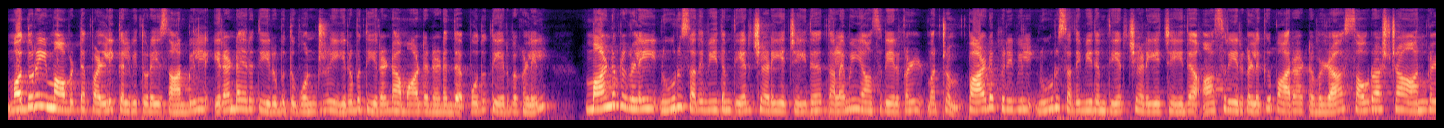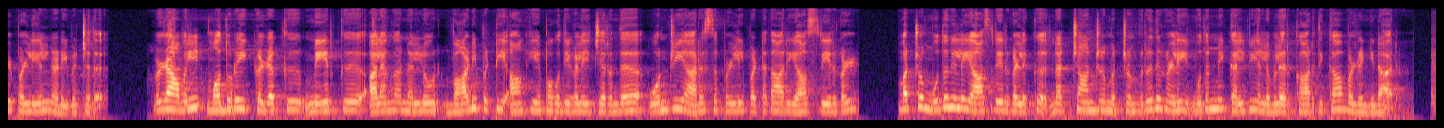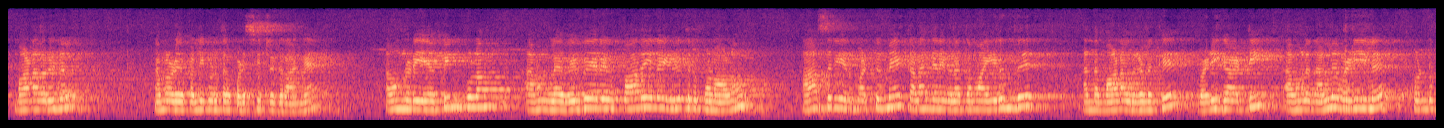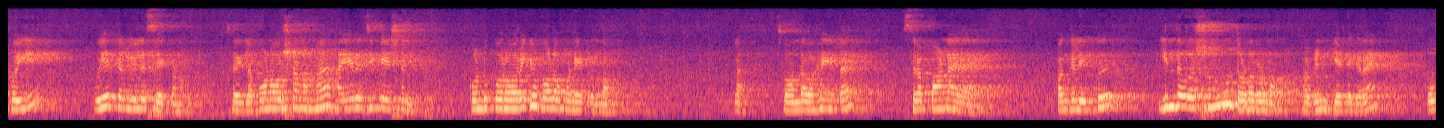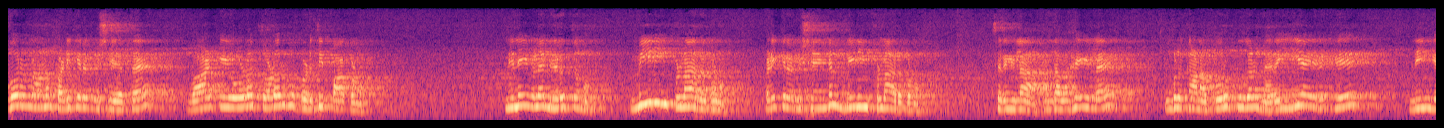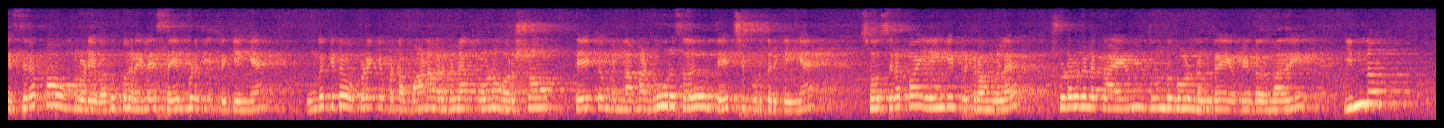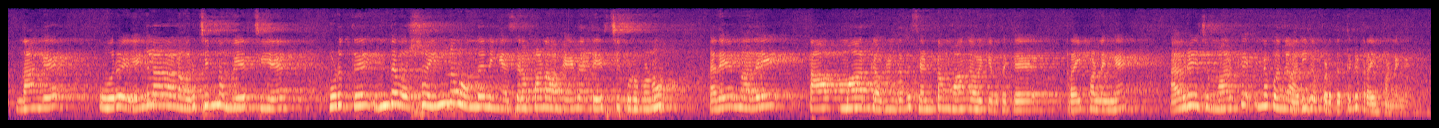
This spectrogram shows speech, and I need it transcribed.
மதுரை மாவட்ட பள்ளிக்கல்வித்துறை சார்பில் இரண்டாயிரத்தி இருபத்தி ஒன்று இருபத்தி இரண்டாம் ஆண்டு நடந்த பொதுத் தேர்வுகளில் மாணவர்களை நூறு சதவீதம் தேர்ச்சி அடையச் செய்த தலைமை ஆசிரியர்கள் மற்றும் பாடப்பிரிவில் நூறு சதவீதம் தேர்ச்சி அடையச் செய்த ஆசிரியர்களுக்கு பாராட்டு விழா சௌராஷ்டிரா ஆண்கள் பள்ளியில் நடைபெற்றது. விழாவில் மதுரை கிழக்கு மேற்கு அலங்காநல்லூர் வாடிப்பட்டி ஆகிய பகுதிகளைச் சேர்ந்த ஒன்றிய அரசு பள்ளி பட்டதாரி ஆசிரியர்கள் மற்றும் முதுநிலை ஆசிரியர்களுக்கு நற்சான்று மற்றும் விருதுகளை முதன்மை கல்வி அலுவலர் கார்த்திகா வழங்கினார். மாணவர்கள் நம்மளுடைய பள்ளிக்கூடத்தில் படிச்சிட்டு இருக்கிறாங்க அவங்களுடைய பின்புலம் அவங்கள வெவ்வேறு பாதையில் இழுத்துட்டு போனாலும் ஆசிரியர் மட்டுமே கலைஞரை விளக்கமாக இருந்து அந்த மாணவர்களுக்கு வழிகாட்டி அவங்கள நல்ல வழியில் கொண்டு போய் உயர்கல்வியில் சேர்க்கணும். சரிங்களா போன வருஷம் நம்ம ஹையர் எஜுகேஷன் கொண்டு போகிற வரைக்கும் ஃபாலோ பண்ணிகிட்டு இருந்தோம் ஸோ அந்த வகையில் சிறப்பான பங்களிப்பு இந்த வருஷமும் தொடரணும் அப்படின்னு கேட்டுக்கிறேன். ஒவ்வொரு நாளும் படிக்கிற விஷயத்த வாழ்க்கையோட தொடர்பு படுத்தி பார்க்கணும். நினைவில் நிறுத்தணும். மீனிங்ஃபுல்லாக இருக்கணும். படிக்கிற விஷயங்கள் மீனிங்ஃபுல்லாக இருக்கணும். சரிங்களா? அந்த வகையில் உங்களுக்கான பொறுப்புகள் நிறைய இருக்குது நீங்கள் சிறப்பாக உங்களுடைய வகுப்புகளில் செயல்படுத்திகிட்டு இருக்கீங்க. உங்ககிட்ட ஒப்படைக்கப்பட்ட மாணவர்களை போன வருஷம் தேக்கம் இல்லாமல் நூறு சதவீதம் தேர்ச்சி கொடுத்துருக்கீங்க. ஸோ சிறப்பாக இயங்கிட்டு இருக்கிறவங்கள சுடர்விளக்காயம் தூண்டுகோல் நன்றே அப்படின்றது மாதிரி இன்னும் நாங்கள் ஒரு எங்களாலான ஒரு சின்ன முயற்சியை கொடுத்து இந்த வருஷம் இன்னும் வந்து நீங்கள் சிறப்பான வகையில் தேர்ச்சி கொடுக்கணும். அதே மாதிரி டாப் மார்க் அப்படின்றது சென்டம் வாங்க வைக்கிறதுக்கு ட்ரை பண்ணுங்கள் அவரேஜ் மார்க்கு இன்னும் கொஞ்சம் அதிகப்படுத்துறதுக்கு ட்ரை பண்ணுங்கள்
